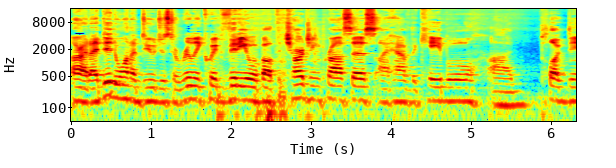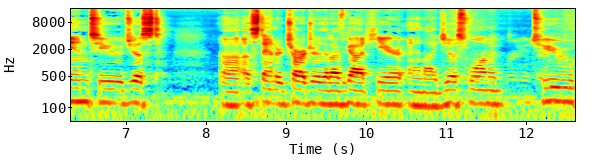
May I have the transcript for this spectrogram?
Alright, I did want to do just a really quick video about the charging process. I have the cable uh, plugged into just uh, a standard charger that I've got here and I just wanted to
